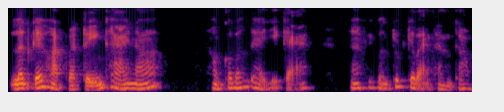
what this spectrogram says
lên kế hoạch và triển khai nó, không có vấn đề gì cả. Phi Vân chúc cho bạn thành công.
